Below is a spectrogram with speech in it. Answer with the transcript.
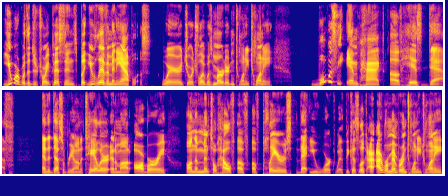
you work with the Detroit Pistons, but you live in Minneapolis, where George Floyd was murdered in 2020. What was the impact of his death and the deaths of Breonna Taylor and Ahmaud Arbery on the mental health of, of players that you worked with? Because, look, I, I remember in 2020,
